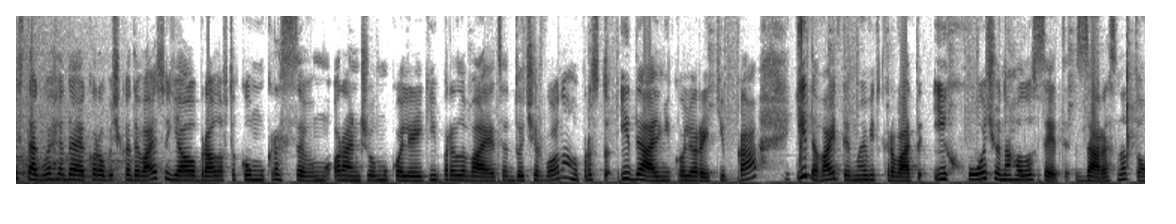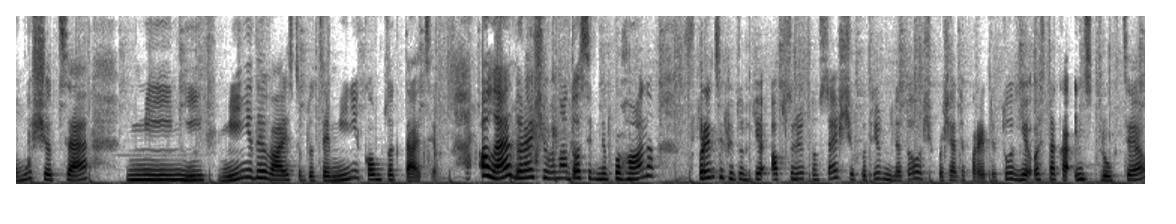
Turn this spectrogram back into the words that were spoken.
Ось так виглядає коробочка девайсу. Я обрала в такому красивому оранжевому кольорі, який переливається до червоного. Просто ідеальні кольори тіпка. І давайте ми відкривати. І хочу наголосити зараз на тому, що це міні, міні-девайс, тобто це міні-комплектація. Але, до речі, вона досить непогана. В принципі, тут є абсолютно все, що потрібно для того, щоб почати парити. Тут є ось така інструкція,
